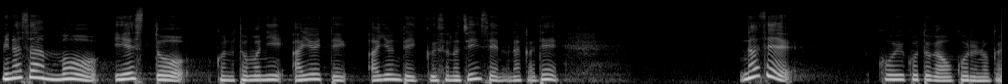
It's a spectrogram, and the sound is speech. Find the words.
皆さんもイエスとこの共に歩いて歩んでいくその人生の中でなぜこういうことが起こるのか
